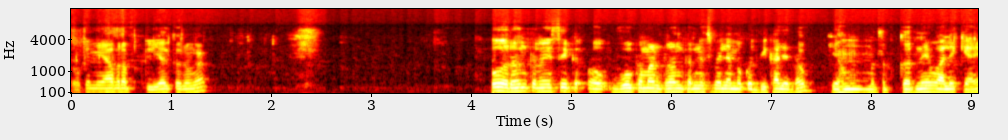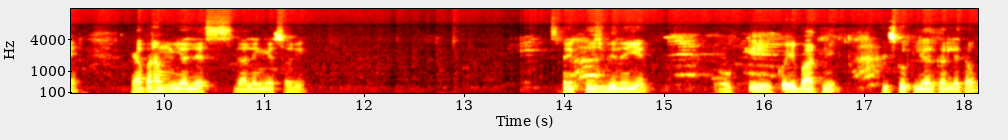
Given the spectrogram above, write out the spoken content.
ओके, मैं यहाँ पर आप क्लियर करूँगा। वो रन करने से वो कमांड रन करने से पहले मैं आपको दिखा देता हूँ कि हम मतलब करने वाले क्या है। यहाँ पर हम एल डालेंगे, सॉरी। इसमें कुछ भी नहीं है। ओके, कोई बात नहीं। इसको क्लियर कर लेता हूँ।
